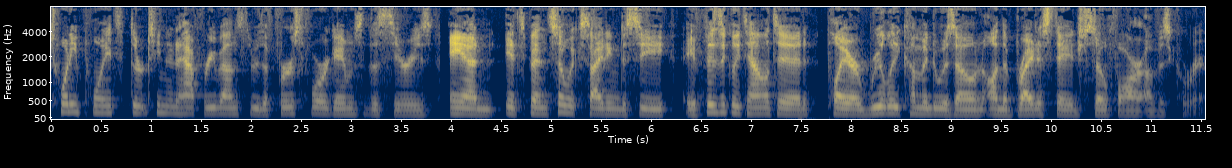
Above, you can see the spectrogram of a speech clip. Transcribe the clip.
20 points, 13 and a half rebounds through the first four games of the series. And it's been so exciting to see a physically talented player really come into his own on the brightest stage so far of his career.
